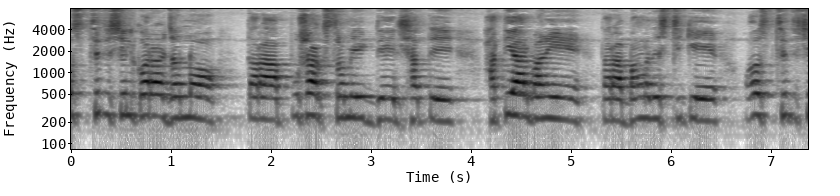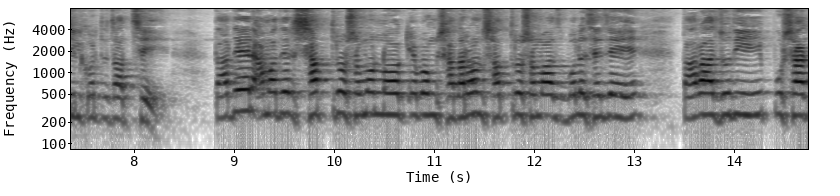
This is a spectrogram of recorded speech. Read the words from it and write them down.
অস্থিতিশীল করার জন্য তারা পোশাক শ্রমিকদের সাথে হাতিয়ার বানিয়ে তারা বাংলাদেশটিকে অস্থিতিশীল করতে চাচ্ছে। তাদের আমাদের ছাত্র সমন্বয়ক এবং সাধারণ ছাত্র সমাজ বলেছে যে, তারা যদি পোশাক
